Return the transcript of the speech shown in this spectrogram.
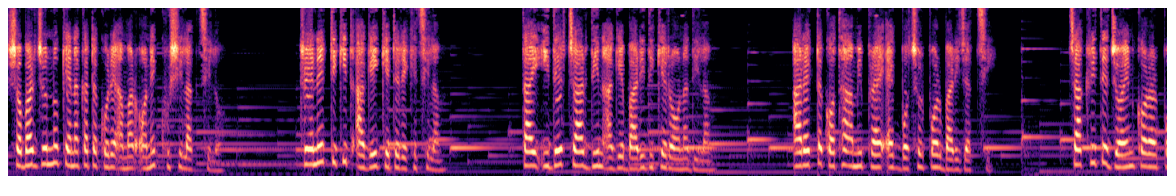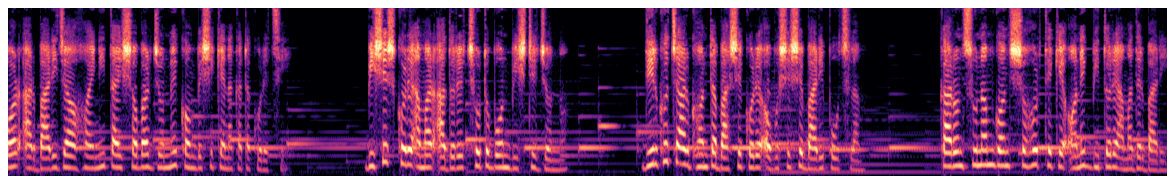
সবার জন্য কেনাকাটা করে আমার অনেক খুশি লাগছিল। ট্রেনের টিকিট আগেই কেটে রেখেছিলাম। তাই ঈদের চার দিন আগে বাড়ি দিকে রওনা দিলাম। আর একটা কথা, আমি প্রায় এক বছর পর বাড়ি যাচ্ছি। চাকরিতে জয়েন করার পর আর বাড়ি যাওয়া হয়নি, তাই সবার জন্যই কম বেশি কেনাকাটা করেছি। বিশেষ করে আমার আদরের ছোট বোন বৃষ্টির জন্য। দীর্ঘ চার ঘণ্টা বাসে করে অবশেষে বাড়ি পৌঁছলাম। কারণ সুনামগঞ্জ শহর থেকে অনেক ভিতরে আমাদের বাড়ি।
